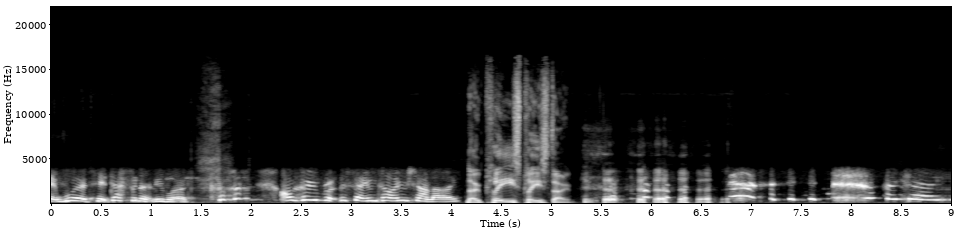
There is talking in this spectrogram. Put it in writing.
It would. It definitely would. I'll hoover at the same time, shall I? No, please, please don't. Okay.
